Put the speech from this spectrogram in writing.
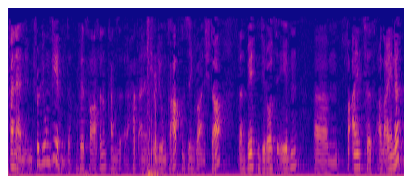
kann er eine Entschuldigung geben. Der Prophet kann, hat eine Entschuldigung gehabt und deswegen war er nicht da. Dann beten die Leute eben ähm, vereinzelt alleine,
